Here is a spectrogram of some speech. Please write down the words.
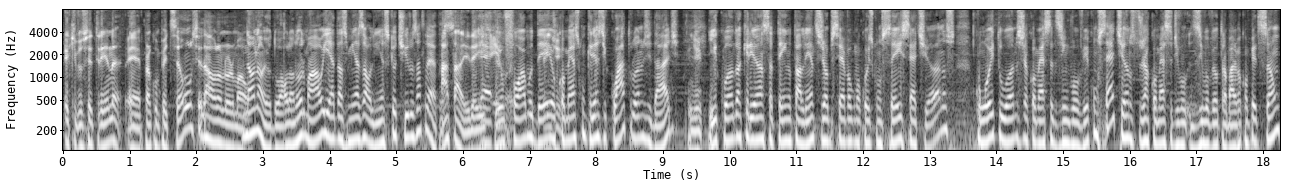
é que você treina é pra competição ou você dá aula normal? Não, não, eu dou aula normal e é das minhas aulinhas que eu tiro os atletas. Ah, tá, e daí É, eu formo de, eu começo com criança de 4 anos de idade. Entendi. E quando a criança tem o talento, você já observa alguma coisa com 6, 7 anos, com 8 anos já começa a desenvolver, com 7 anos tu já começa a desenvolver o trabalho para competição,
